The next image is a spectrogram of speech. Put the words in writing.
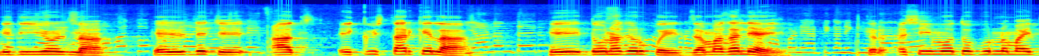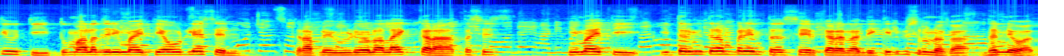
निधी योजना या योजनेचे आज एकवीस तारखेला हे दोन हजार रुपये जमा झाले आहे. तर अशी महत्त्वपूर्ण माहिती होती. तुम्हाला जरी माहिती आवडली असेल तर आपल्या व्हिडिओला लाईक करा. तसेच ही माहिती इतर मित्रांपर्यंत शेअर करायला देखील विसरू नका. धन्यवाद.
